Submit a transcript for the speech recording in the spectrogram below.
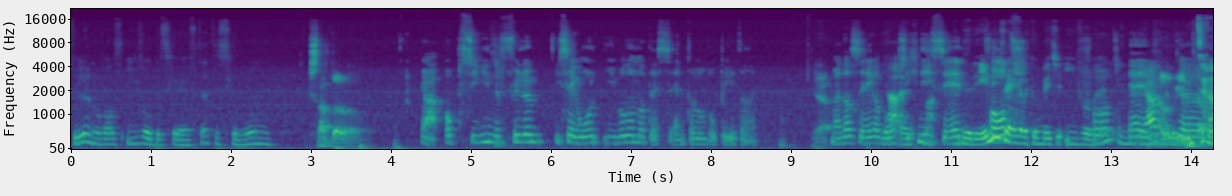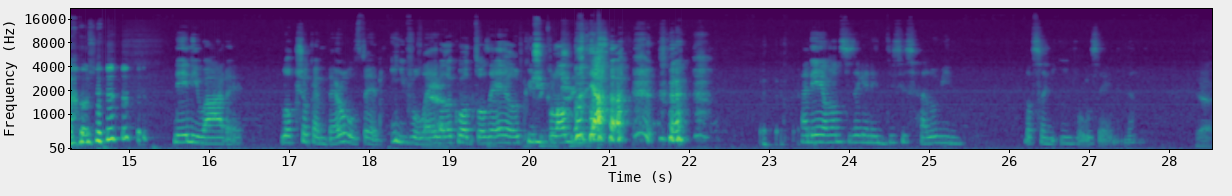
villain of als evil beschrijft. Hè. Het is gewoon... Ik snap dat wel. Ja, op zich in de film is hij gewoon evil omdat hij Santa wil opeten. Hè. Ja. Maar dat is eigenlijk Ja, op zich niet maar zijn iedereen fout. is eigenlijk een beetje evil, Fout. hè. In, Ja, ja, de- Town. Nee, niet waar. Hè. Lockshock en Barrel zijn evil eigenlijk, want het was eigenlijk hun plan. Ja. ah, nee, want ze zeggen in This is Halloween dat ze niet evil zijn. Hè. Ja,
